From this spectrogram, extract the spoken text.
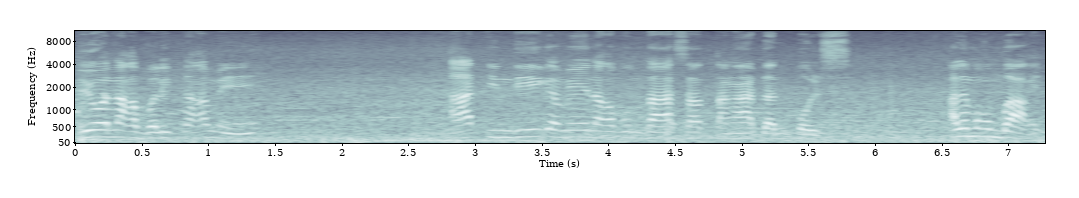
Yun, nakabalik na kami. At hindi kami nakapunta sa Tangadan Falls. Alam mo kung bakit?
